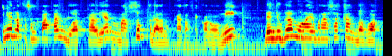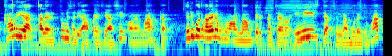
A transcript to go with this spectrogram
ini adalah kesempatan buat kalian masuk ke dalam kreator ekonomi dan juga mulai merasakan bahwa karya kalian itu bisa diapresiasi oleh market. Jadi buat kalian yang kali mampir ke channel ini setiap Senin, Rabu, dan Jumat,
